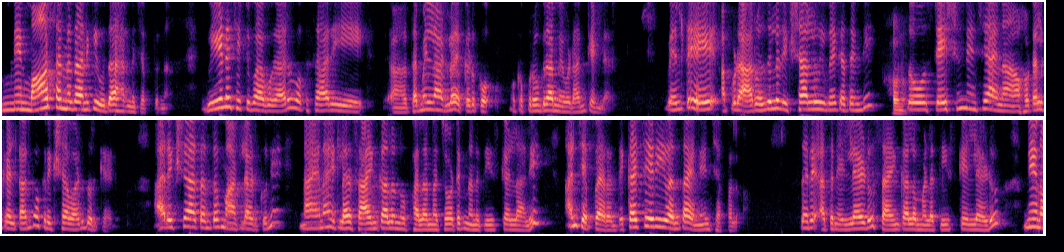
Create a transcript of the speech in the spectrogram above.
నేను మాస్ అన్నదానికి ఉదాహరణ చెప్తున్నా. వీణ చిట్టుబాబు గారు ఒకసారి తమిళనాడులో ఎక్కడికో ఒక ప్రోగ్రామ్ ఇవ్వడానికి వెళ్ళారు. వెళ్తే అప్పుడు ఆ రోజుల్లో రిక్షాలు ఇవే కదండి. సో స్టేషన్ నుంచి ఆయన హోటల్కి వెళ్ళటానికి ఒక రిక్షా వాడు దొరికాడు. ఆ రిక్షా అతనితో మాట్లాడుకుని నాయన ఇట్లా సాయంకాలం నువ్వు ఫలానా చోటకి నన్ను తీసుకెళ్ళాలి అని చెప్పారు అంతే కచేరీ ఇవంతా ఆయన ఏం చెప్పాల. సరే అతను వెళ్ళాడు సాయంకాలం మళ్ళీ తీసుకెళ్ళాడు. నేను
